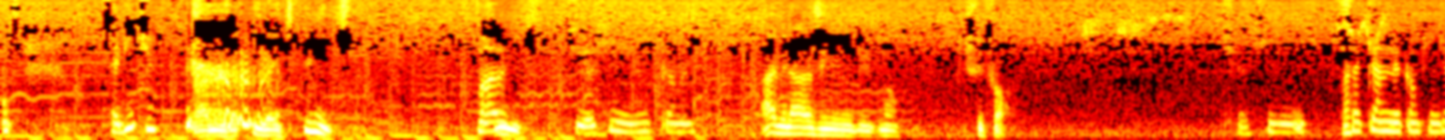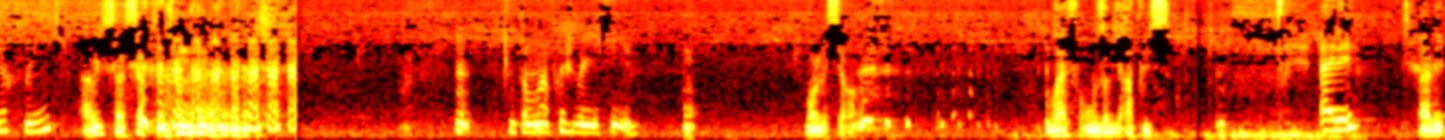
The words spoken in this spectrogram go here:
On s'habitue. Ah, il va être unique. Bah, Unique. c'est aussi unique quand même. Ah, mais là, j'ai... Non. Je fais fort. C'est aussi unique. Chacun de nos camping-cars sont uniques. Ah oui, ça, certes. Enfin, moi, après, je veux l'essayer. bon, on le laissera. Bref, on vous en dira plus. Allez, Allez,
